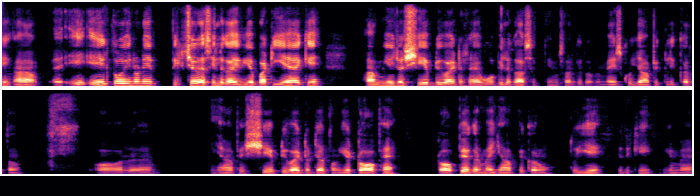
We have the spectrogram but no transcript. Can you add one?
थिंक हाँ एक तो इन्होंने पिक्चर ऐसी लगाई हुई है बट ये है कि हम ये जो शेप डिवाइडर है, वो भी लगा सकते हैं। मिसाल के तौर पर मैं इसको यहाँ पे क्लिक करता हूँ और यहाँ पे शेप डिवाइडर जाता हूँ। ये टॉप है। टॉप पे अगर मैं यहाँ पे करूँ तो ये ये देखिए, ये मैं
